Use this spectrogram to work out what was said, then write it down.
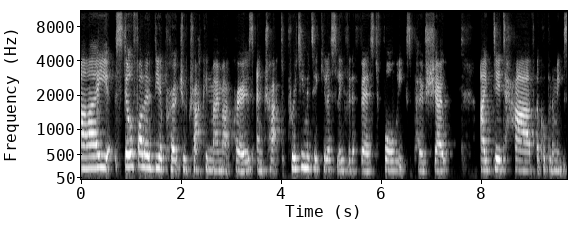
I still followed the approach of tracking my macros and tracked pretty meticulously for the first four weeks post show. I did have a couple of weeks,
